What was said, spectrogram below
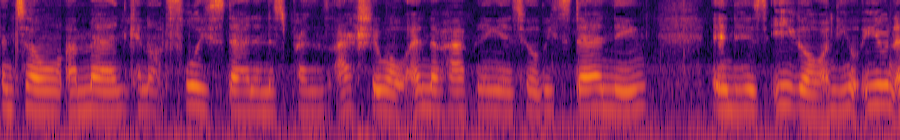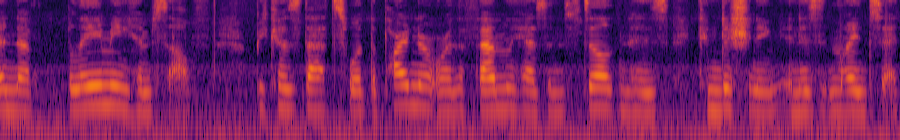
And so a man cannot fully stand in his presence. Actually, what will end up happening is he'll be standing in his ego and he'll even end up blaming himself because that's what the partner or the family has instilled in his conditioning, in his mindset.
